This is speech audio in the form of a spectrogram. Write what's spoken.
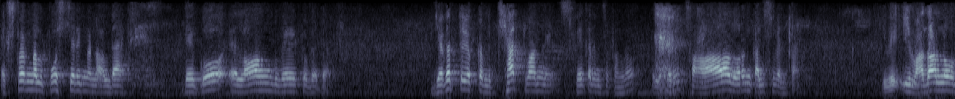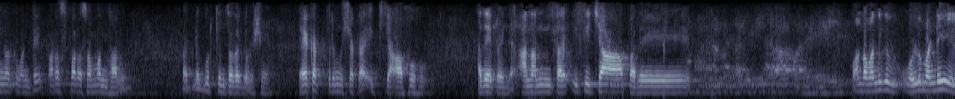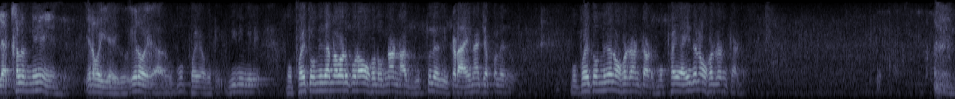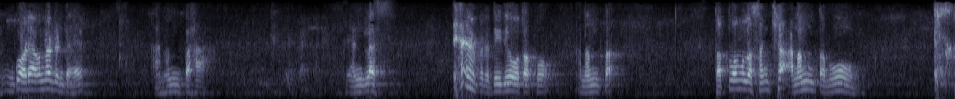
external posturing and all that they go a long way together జగత్తు యొక్క మిథ్యాత్వాన్ని స్వీకరించటంలో ఇద్దరు చాలా దూరం కలిసి వెళ్తారు. ఇవి ఈ వాదాల్లో ఉన్నటువంటి పరస్పర సంబంధాలు వాటిని గుర్తించదగ్గ విషయం. ఏకత్రింశక ఇత్యాహు. అదైపోయింది. అనంత ఇతి చాపరే కొంతమందికి ఒళ్ళు మండి ఈ లెక్కలన్నీ ఇరవై ఐదు ఇరవై ఆరు ముప్పై ఒకటి. దీని విని ముప్పై తొమ్మిది అన్నవాడు కూడా ఒకడు ఉన్నాడు. నాకు గుర్తులేదు ఇక్కడ ఆయన చెప్పలేదు. ముప్పై తొమ్మిది అని ఒకడు అంటాడు ముప్పై ఐదు అని ఒకడు అంటాడు. ఇంకోడు ఏమన్నాడంటే అనంత ఎండ్లెస్ ప్రతిదీ ఓ తత్వం అనంత. తత్వముల సంఖ్య అనంతము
